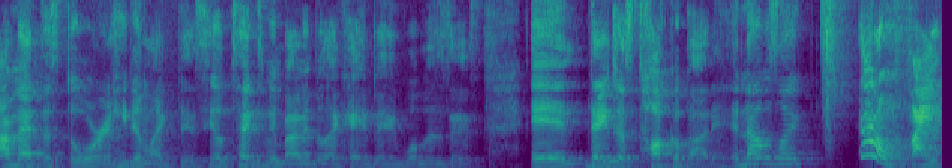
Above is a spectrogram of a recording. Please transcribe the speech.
I'm at the store and he didn't like this, he'll text me about it and be like, "Hey, babe, what was this?" And they just talk about it, and I was like, "I don't fight."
